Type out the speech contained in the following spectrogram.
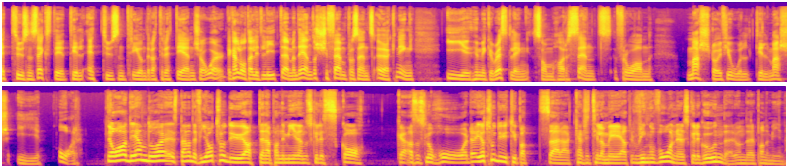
1060 till 1331 shower. Det kan låta lite lite, men det är ändå 25 procents ökning i hur mycket wrestling som har sänts från mars då i fjol till mars i år. Ja, det är ändå spännande, för jag trodde ju att den här pandemin ändå skulle skaka, alltså slå hårdare. Jag trodde ju typ att så här, kanske till och med att Ring of Warner skulle gå under under pandemin.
